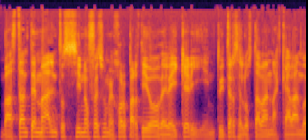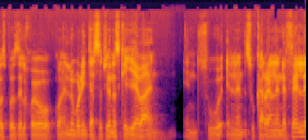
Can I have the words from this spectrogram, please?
bastante mal. Entonces sí no fue su mejor partido de Baker y en Twitter se lo estaban acabando después del juego con el número de intercepciones que lleva en, en su, en su carrera en la NFL.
